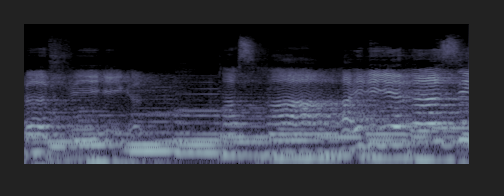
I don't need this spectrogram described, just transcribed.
befliegen das heilige See.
